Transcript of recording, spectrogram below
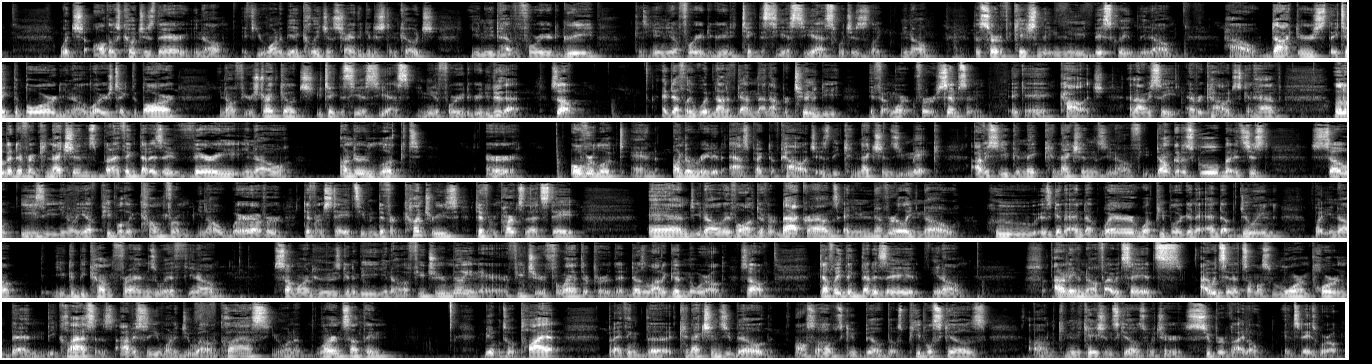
which all those coaches there, you know, if you want to be a collegiate strength and conditioning coach, you need to have a four year degree because you need a four year degree to take the CSCS, which is like, you know, the certification that you need. Basically, you know, how doctors, they take the board, you know, lawyers take the bar. You know, if you're a strength coach, you take the CSCS. You need a four year degree to do that. So I definitely would not have gotten that opportunity if it weren't for Simpson, aka college. And obviously, every college is going to have a little bit different connections, but I think that is a very, you know, underlooked or overlooked and underrated aspect of college is the connections you make. Obviously, you can make connections, you know, if you don't go to school, but it's just so easy. You know, you have people that come from, you know, wherever, different states, even different countries, different parts of that state, and, you know, they've all have different backgrounds, and you never really know who is going to end up where, what people are going to end up doing. But, you know, you could become friends with, you know, someone who's going to be, you know, a future millionaire, a future philanthropist that does a lot of good in the world. So definitely think that is a, you know, I don't even know if I would say it's, I would say that's almost more important than the classes. Obviously, you want to do well in class, you want to learn something, be able to apply it. But I think the connections you build also helps you build those people skills, um, communication skills, which are super vital in today's world.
